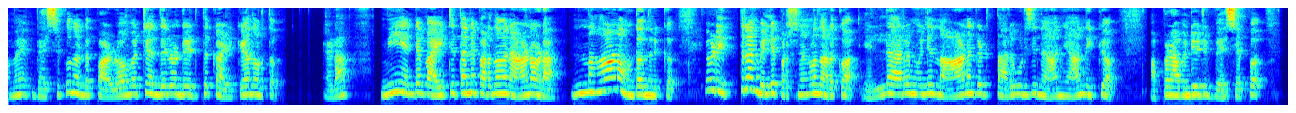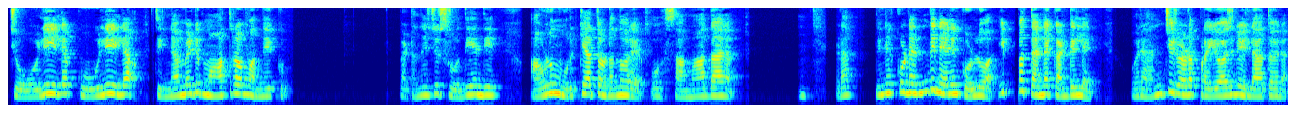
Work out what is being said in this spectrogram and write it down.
അമ്മ വിശക്കുന്നുണ്ട്. പഴവും മറ്റോ എന്തെങ്കിലും ഉണ്ട് എടുത്ത് കഴിക്കാൻ ഓർത്തു എടാ നീ എന്റെ വയറ്റിൽ തന്നെ പറഞ്ഞവനാണോടാ നാണം ഉണ്ടോ നിനക്ക്? ഇവിടെ ഇത്രയും വലിയ പ്രശ്നങ്ങൾ നടക്കുക എല്ലാവരും മുന്നിൽ നാണം കെട്ട് തല കുടിച്ച് ഞാൻ ഞാൻ നിൽക്കുക അപ്പോഴവന്റെ ഒരു വിശപ്പ്. ജോലിയില്ല കൂലിയില്ല. തിന്നാൻ വേണ്ടി മാത്രം അവൻ വന്നേക്കും. പെട്ടെന്ന് വെച്ച് ശ്രുതി എന്തി അവൾ മുറിക്കാത്തോണ്ടെന്ന് പറയാം. ഓ സമാധാനം. എടാ നിന്നെ കൊണ്ട് എന്തിനേനും കൊള്ളുക ഇപ്പൊ തന്നെ കണ്ടില്ലേ? ഒരു അഞ്ച് രൂപയുടെ പ്രയോജനം ഇല്ലാത്തവന്.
